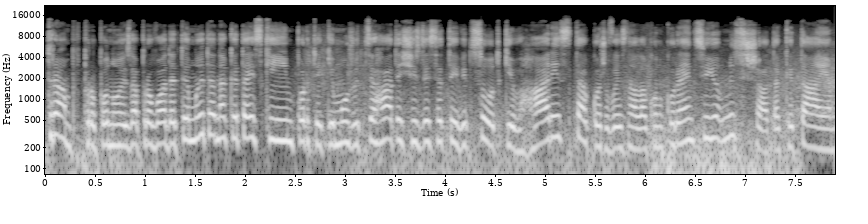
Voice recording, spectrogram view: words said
Трамп пропонує запровадити мита на китайський імпорт, які можуть сягати 60%. Гарріс також визнала конкуренцію між США та Китаєм.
